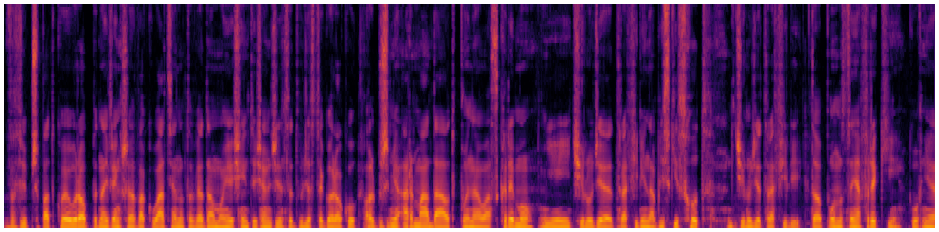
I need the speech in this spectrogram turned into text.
W przypadku Europy największa ewakuacja, no to wiadomo, jesień 1920 roku olbrzymia armada odpłynęła z Krymu i ci ludzie trafili na Bliski Wschód, ci ludzie trafili do północnej Afryki. Głównie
